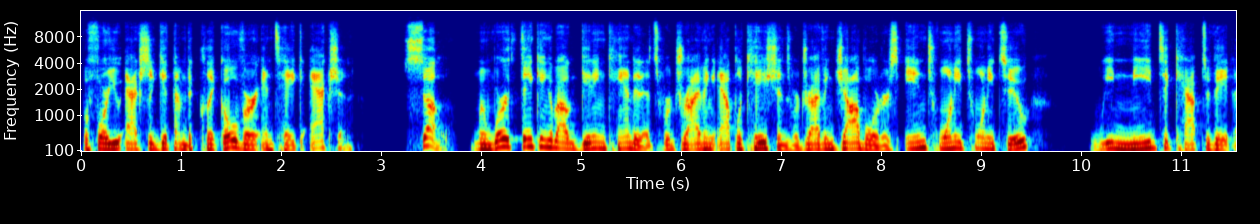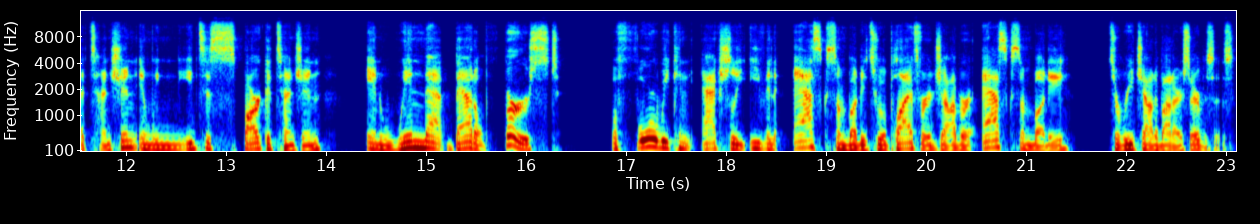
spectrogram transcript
before you actually get them to click over and take action. So, when we're thinking about getting candidates, we're driving applications, we're driving job orders in 2022, we need to captivate attention and we need to spark attention and win that battle first before we can actually even ask somebody to apply for a job or ask somebody to reach out about our services.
